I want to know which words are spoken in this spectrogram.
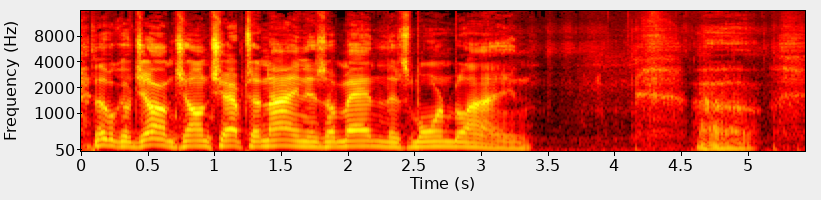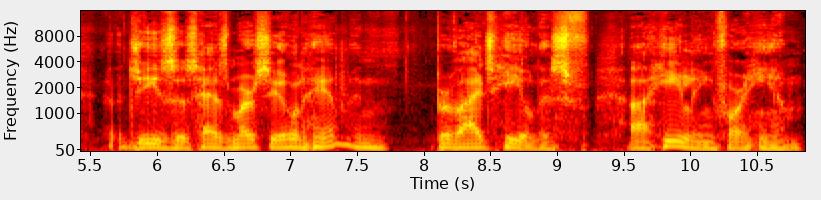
In the book of John, John chapter 9, is a man that's born blind. Uh, Jesus has mercy on him and provides healness, uh, healing for him.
